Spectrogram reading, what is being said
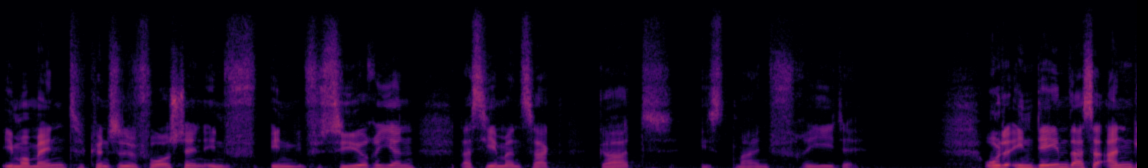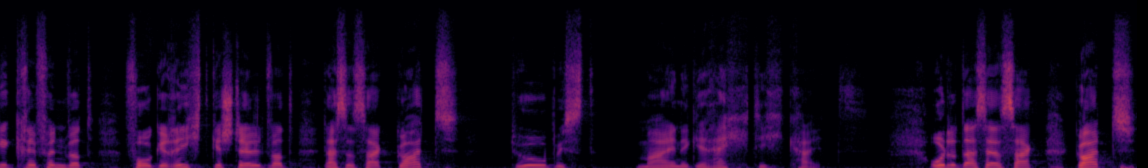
im Moment, können Sie sich vorstellen, in, in Syrien, dass jemand sagt, Gott ist mein Friede. Oder indem, dass er angegriffen wird, vor Gericht gestellt wird, dass er sagt, Gott, du bist meine Gerechtigkeit. Oder dass er sagt, Gott,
